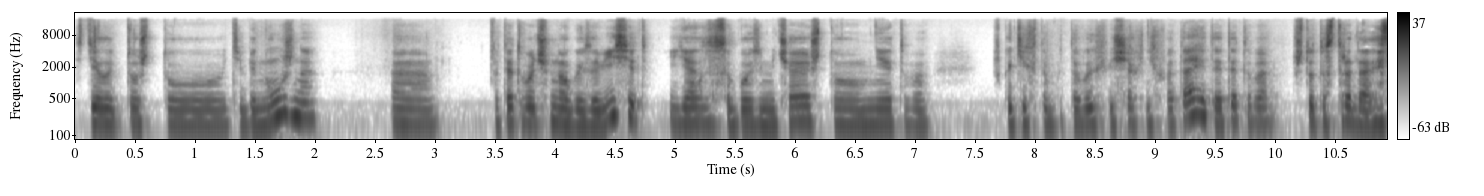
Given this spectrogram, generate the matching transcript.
сделать то, что тебе нужно, от этого очень многое зависит. И я за собой замечаю, что мне этого в каких-то бытовых вещах не хватает, и от этого что-то страдает.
